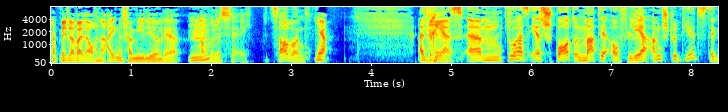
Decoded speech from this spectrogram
Hat mittlerweile auch eine eigene Familie. Ja, mhm. aber das ist ja echt bezaubernd. Ja. Andreas, ähm, du hast erst Sport und Mathe auf Lehramt studiert. Der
